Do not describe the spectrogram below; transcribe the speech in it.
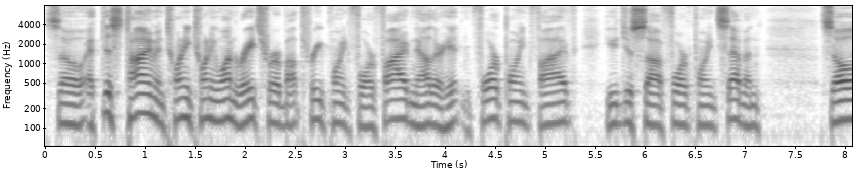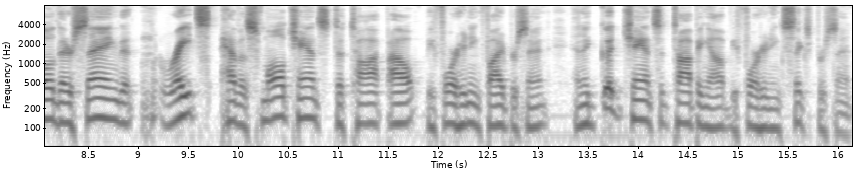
So at this time in 2021, rates were about 3.45. Now they're hitting 4.5. You just saw 4.7. So they're saying that rates have a small chance to top out before hitting 5% and a good chance at topping out before hitting 6%.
